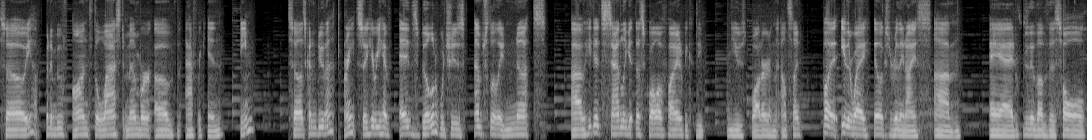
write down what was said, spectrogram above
So yeah, gonna move on to the last member of African theme. So let's gonna do that. Alright, so here we have Ed's build, which is absolutely nuts. Um, he did sadly get disqualified because he used water on the outside. But either way, it looks really nice. Um, and really love this whole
